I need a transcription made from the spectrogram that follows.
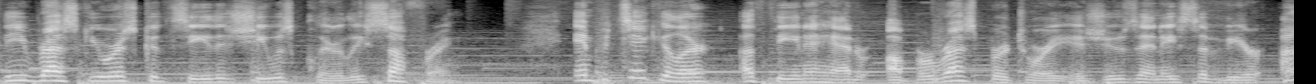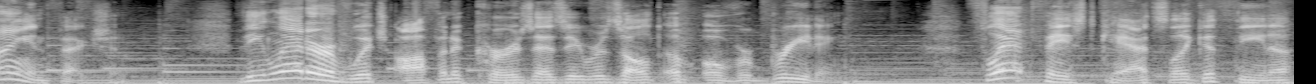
the rescuers could see that she was clearly suffering. In particular Athena had upper respiratory issues and a severe eye infection the latter of which often occurs as a result of overbreeding. Flat-faced cats like Athena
